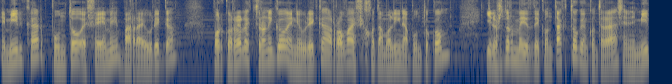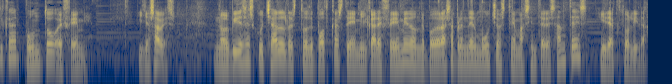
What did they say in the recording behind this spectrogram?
emilcar.fm barra eureka por correo electrónico en eureka.fjmolina.com y los otros medios de contacto que encontrarás en emilcar.fm. Y ya sabes, no olvides escuchar el resto de podcast de Emilcar FM donde podrás aprender muchos temas interesantes y de actualidad.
